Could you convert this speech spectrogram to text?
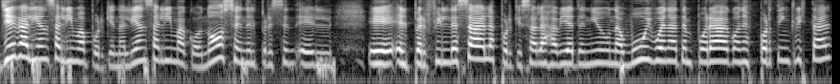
llega Alianza Lima porque en Alianza Lima conocen eh, el, perfil de Salas, porque Salas había tenido una muy buena temporada con Sporting Cristal,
